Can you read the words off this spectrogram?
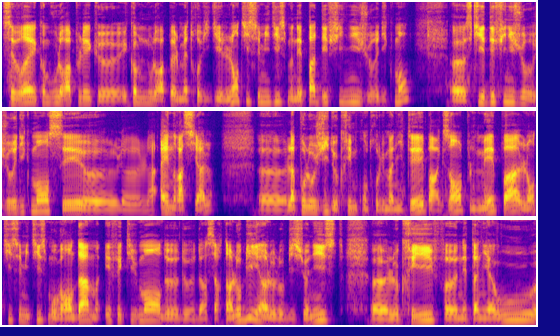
C'est vrai, comme vous le rappelez, que, et comme nous le rappelle Maître Viguier, l'antisémitisme n'est pas défini juridiquement. ce qui est défini juridiquement, c'est la haine raciale. Euh, l'apologie de crimes contre l'humanité, par exemple, mais pas l'antisémitisme aux grandes dames, effectivement, d'un certain lobby, hein, le lobby sioniste, euh, le CRIF, euh, Netanyahou,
